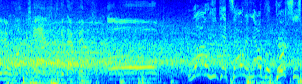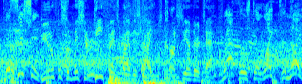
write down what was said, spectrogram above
Then he'll lock his hands to get that finish. Oh, Wow, he gets out and now reverses position. beautiful submission defense by this guy. He was constantly under attack. Crackers delight tonight.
